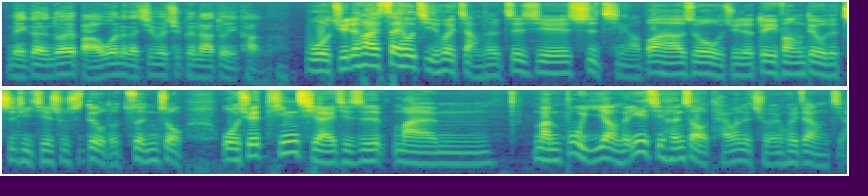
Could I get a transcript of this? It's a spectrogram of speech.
每个人都会把握那个机会去跟他对抗啊。我觉得他赛后记者会会讲的这些事情啊，包含他说，我觉得对方对我的肢体接触是对我的尊重，我觉得听起来其实蛮。蛮不一样的，因为其实很少台湾的球员会这样讲。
